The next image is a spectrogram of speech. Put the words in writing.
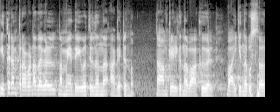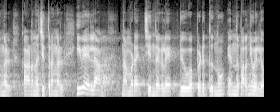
ഇത്തരം പ്രവണതകൾ നമ്മെ ദൈവത്തിൽ നിന്ന് അകറ്റുന്നു. നാം കേൾക്കുന്ന വാക്കുകൾ വായിക്കുന്ന പുസ്തകങ്ങൾ കാണുന്ന ചിത്രങ്ങൾ ഇവയെല്ലാം നമ്മുടെ ചിന്തകളെ രൂപപ്പെടുത്തുന്നു എന്ന് പറഞ്ഞുവല്ലോ.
